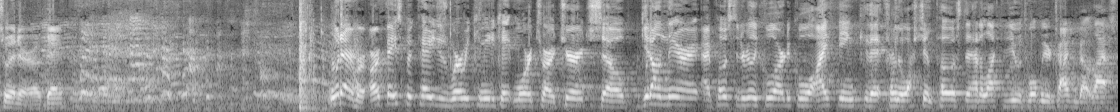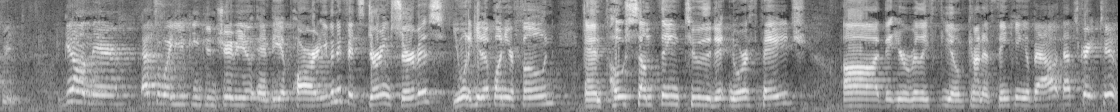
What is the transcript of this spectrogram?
Twitter, okay? Whatever. Our Facebook page is where we communicate more to our church, so get on there. I posted a really cool article, I think, that from the Washington Post that had a lot to do with what we were talking about last week. Get on there. That's a way you can contribute and be a part. Even if it's during service, you want to get up on your phone and post something to the Denton North page uh, that you're really you know kind of thinking about, that's great too.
